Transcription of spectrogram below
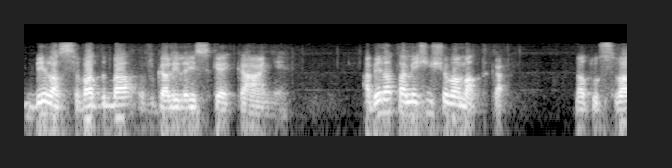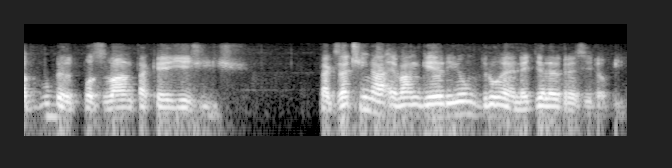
Byla svatba v galilejské káně a byla tam Ježíšova matka. Na tu svatbu byl pozván také Ježíš. Tak začíná evangelium druhé neděle v rezidobí.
